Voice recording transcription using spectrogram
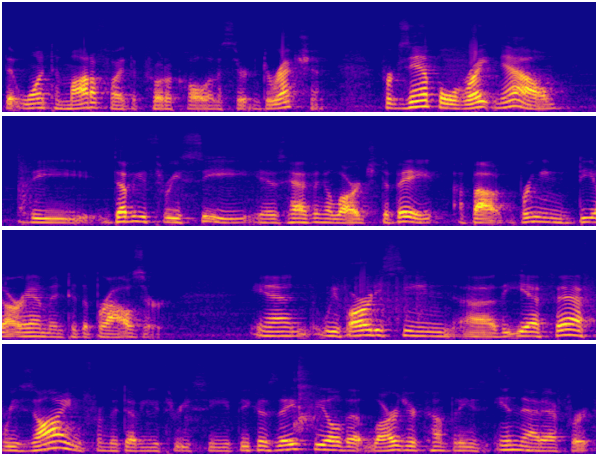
that want to modify the protocol in a certain direction. For example, right now, the W3C is having a large debate about bringing DRM into the browser. And we've already seen uh, the EFF resign from the W3C because they feel that larger companies in that effort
